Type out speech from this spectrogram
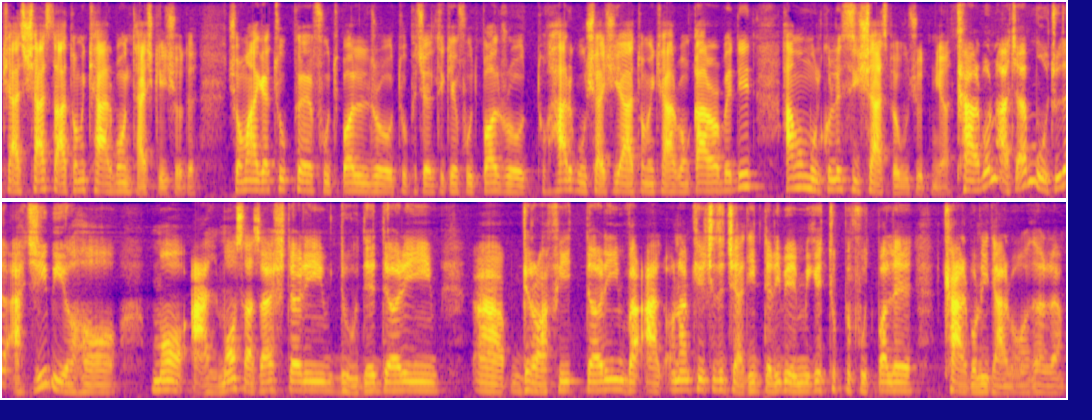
که از 60 اتم کربن تشکیل شده. شما اگر توپ فوتبال رو توپ چلتیکه فوتبال رو تو هر گوشش یه اتم کربن قرار بدید همون مولکول سی 60 به وجود میاد. کربن عجب موجود عجیبیه ها. ما الماس ازش داریم دوده داریم گرافیت داریم و الان هم که یه چیز جدید داری به میگه توپ فوتبال کربنی در واقع دارم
